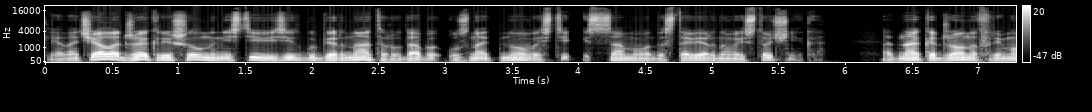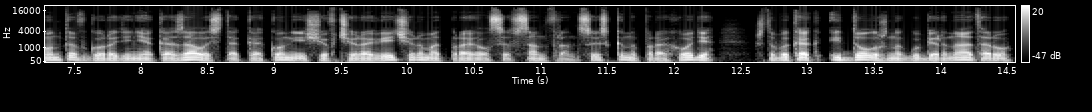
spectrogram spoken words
Для начала Джек решил нанести визит губернатору, дабы узнать новости из самого достоверного источника. Однако Джона Фримонта в городе не оказалось, так как он еще вчера вечером отправился в Сан-Франциско на пароходе, чтобы, как и должно губернатору,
